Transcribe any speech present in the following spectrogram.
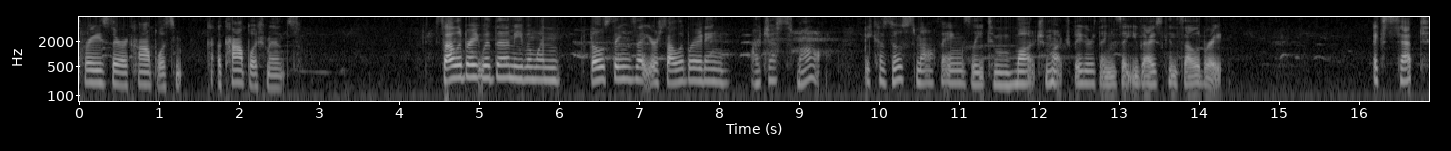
praise their accomplish- accomplishments. Celebrate with them even when those things that you're celebrating are just small because those small things lead to much, much bigger things that you guys can celebrate. Accept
